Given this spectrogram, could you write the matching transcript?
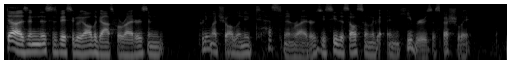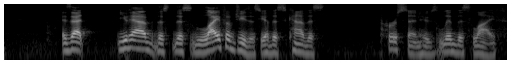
does, and this is basically all the Gospel writers and pretty much all the New Testament writers. You see this also in, the, in Hebrews, especially, is that you have this this life of Jesus. You have this kind of this person who's lived this life,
